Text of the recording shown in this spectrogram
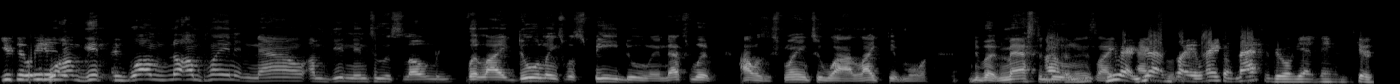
you deleted Well, it. I'm getting. Well, I'm no, I'm playing it now. I'm getting into it slowly, but like Duel Links was speed dueling. That's what I was explaining to why I liked it more. But Master Duel Dueling is like you, have, you haven't played rank on Master Duel yet, then, because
